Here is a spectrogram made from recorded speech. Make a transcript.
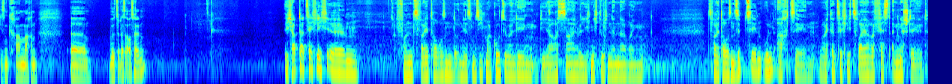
diesen Kram machen. Äh, würdest du das aushalten? Ich habe tatsächlich ähm, von 2000, und jetzt muss ich mal kurz überlegen, die Jahreszahlen will ich nicht durcheinander bringen. 2017 und 2018 war ich tatsächlich zwei Jahre fest angestellt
